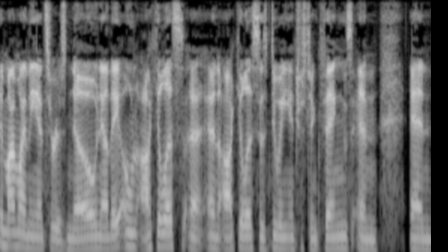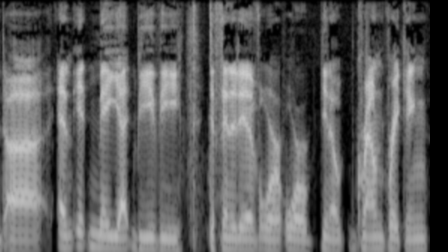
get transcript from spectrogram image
in my mind, the answer is no. Now, they own Oculus, uh, and Oculus is doing interesting things, and and uh, and it may yet be the definitive or or you know groundbreaking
